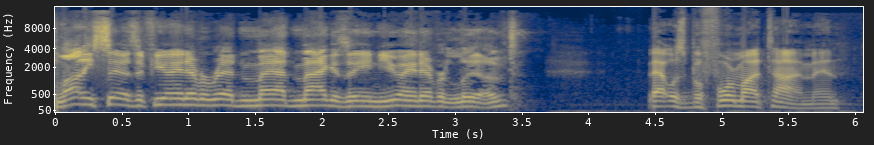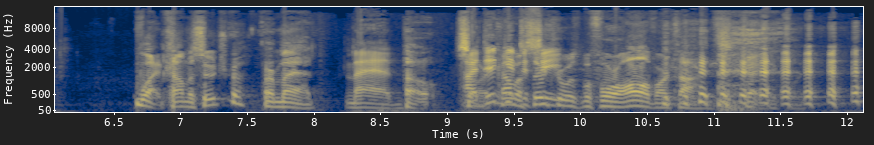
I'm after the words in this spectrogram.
Lonnie says, if you ain't ever read Mad Magazine, you ain't ever lived. That was before my time, man. What, Kama Sutra or Mad? Mad. Oh, sorry. I did Kama get to Sutra see... was before all of our times, technically.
